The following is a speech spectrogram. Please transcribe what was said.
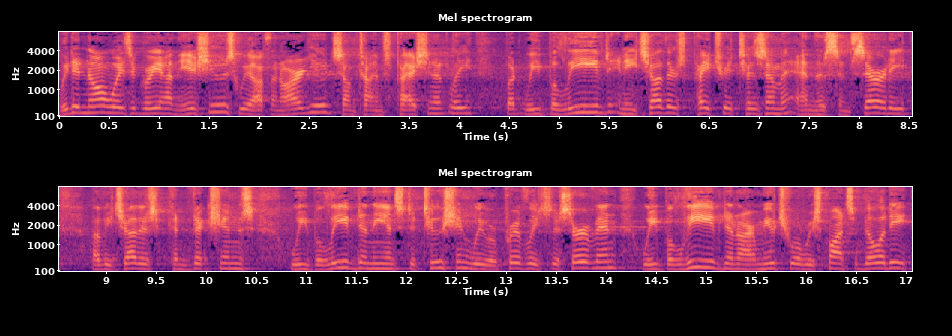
We didn't always agree on the issues. We often argued, sometimes passionately, but we believed in each other's patriotism and the sincerity of each other's convictions. We believed in the institution we were privileged to serve in. We believed in our mutual responsibility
